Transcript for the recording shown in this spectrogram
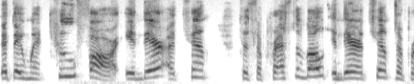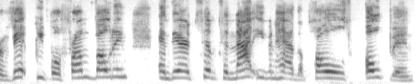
that they went too far in their attempt to suppress the vote, in their attempt to prevent people from voting, and their attempt to not even have the polls open.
